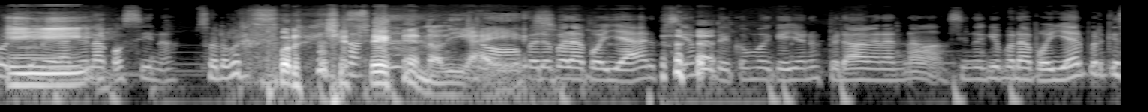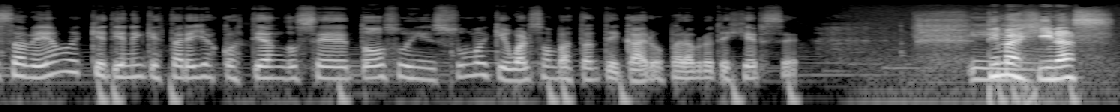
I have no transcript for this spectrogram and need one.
Porque Y- me gané la cocina, solo por eso. Porque se... No diga No, eso. pero para apoyar siempre, como que yo no esperaba ganar nada, sino que para apoyar porque sabemos que tienen que estar ellos costeándose de todos sus insumos que igual son bastante caros para protegerse. Y- ¿Te imaginas?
